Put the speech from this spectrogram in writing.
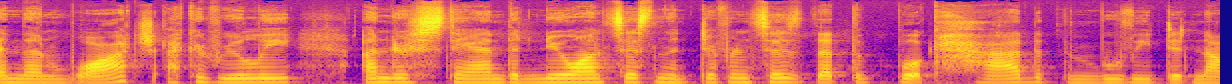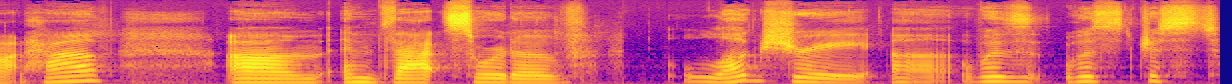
and then watch, I could really understand the nuances and the differences that the book had that the movie did not have. Um, and that sort of luxury uh, was was just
